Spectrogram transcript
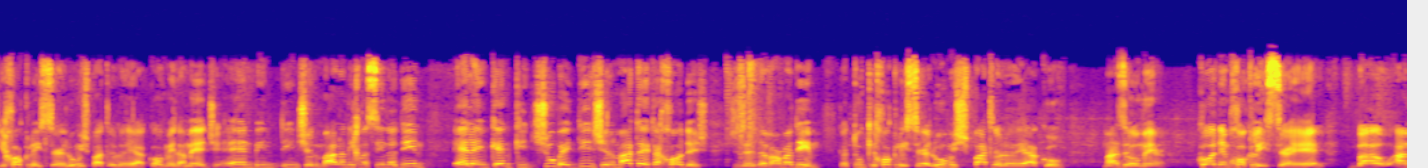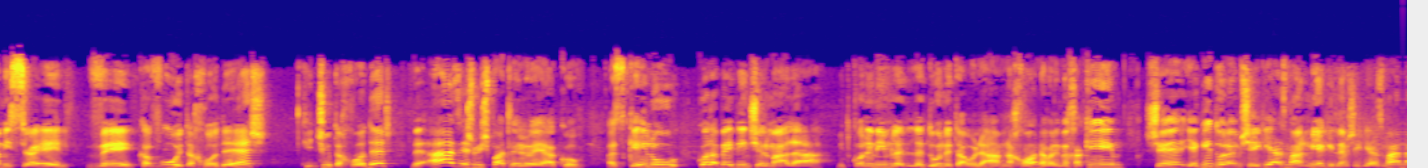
כי חוק לישראל הוא משפט לאלוהי יעקב, מלמד שאין בין דין של מעלה נכנסים לדין, אלא אם כן קידשו בית דין של מטה את החודש, שזה דבר מדהים. כתוב כי חוק לישראל הוא משפט לאלוהי יעקב. מה זה אומר? קודם חוק לישראל, באו עם ישראל וקבעו את החודש, קידשו את החודש, ואז יש משפט לאלוהי יעקב. אז כאילו כל הבית דין של מעלה מתכוננים לדון את העולם, נכון? אבל הם מחכים שיגידו להם שהגיע הזמן. מי יגיד להם שהגיע הזמן?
